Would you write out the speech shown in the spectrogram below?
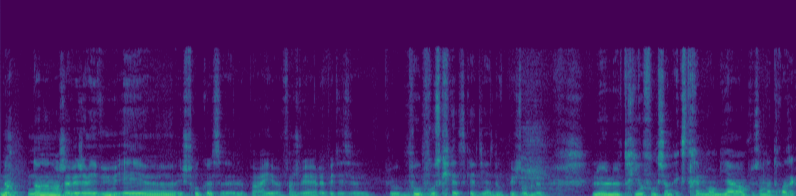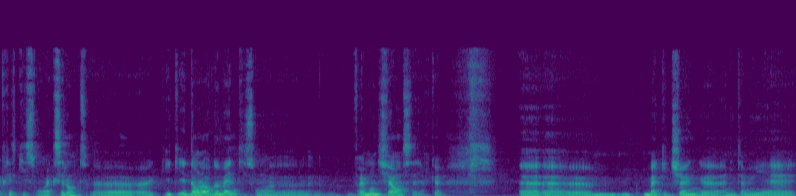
Non, non, non, non, j'avais jamais vu et, je trouve que le pareil. Enfin, je vais répéter ce, peu ou prou ce qu'a dit à nous, mais je trouve que le, trio fonctionne extrêmement bien. En plus, on a trois actrices qui sont excellentes euh, et, dans leur domaine qui sont euh, vraiment différentes. C'est-à-dire que euh, Maggie Chung, Anita Mui et,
